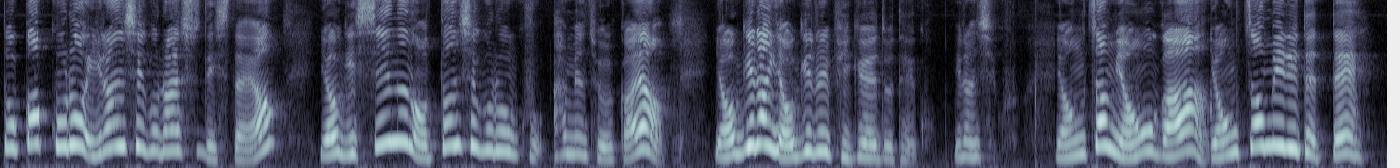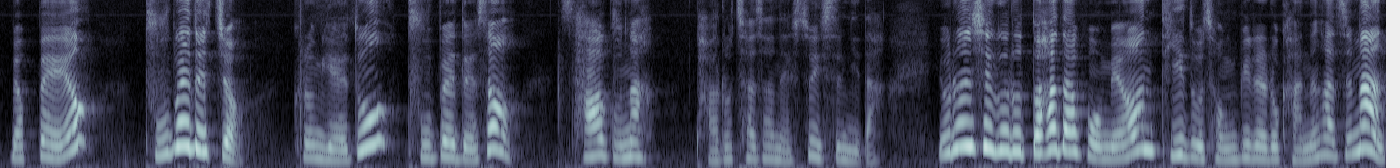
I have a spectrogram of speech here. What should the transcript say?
또 거꾸로 이런 식으로 할 수도 있어요. 여기 C는 어떤 식으로 구- 하면 좋을까요? 여기랑 여기를 비교해도 되고 이런 식으로 0.05가 0.1이 됐대. 몇 배예요? 두배 됐죠? 그럼 얘도 두배 돼서 4구나. 바로 찾아낼 수 있습니다. 이런 식으로 또 하다 보면 D도 정비례로 가능하지만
